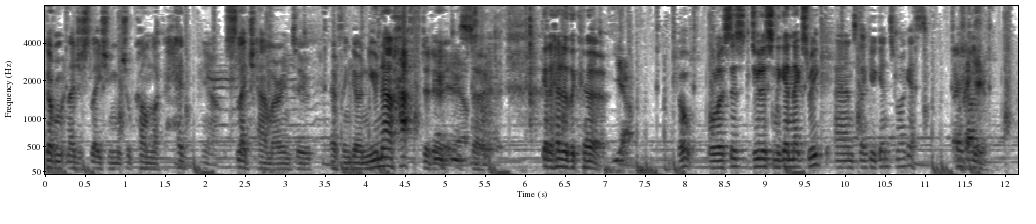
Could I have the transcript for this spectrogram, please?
government legislation which will come like a head you know sledgehammer into everything going you now have to do it Yeah, so get ahead of the curve Yeah. Cool well listeners do listen again next week and thank you again to my guests Thanks, Thank guys. you.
